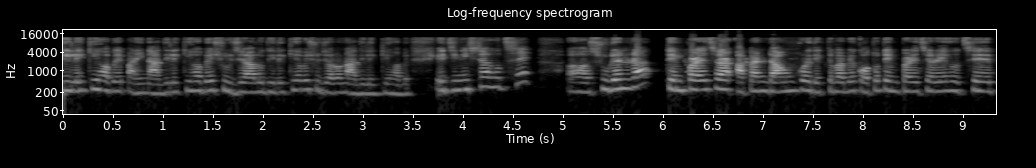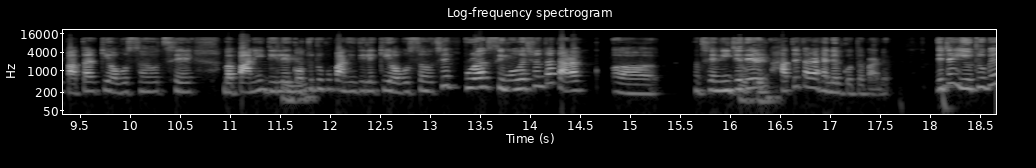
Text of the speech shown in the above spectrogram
দিলে কি হবে পানি না দিলে কি হবে সূর্যের আলো দিলে কি হবে সূর্যের আলো না দিলে কি হবে। এই জিনিসটা হচ্ছে স্টুডেন্টরা টেম্পারেচার আপ অ্যান্ড ডাউন করে দেখতে পারবে কত টেম্পারেচারে হচ্ছে পাতার কি অবস্থা হচ্ছে বা পানি দিলে কতটুকু পানি দিলে কি অবস্থা হচ্ছে পুরো সিমুলেশনটা তারা আহ, হচ্ছে নিজেদের হাতে তারা হ্যান্ডেল করতে পারবে। যেটা ইউটিউবে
